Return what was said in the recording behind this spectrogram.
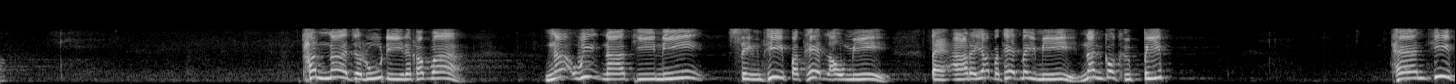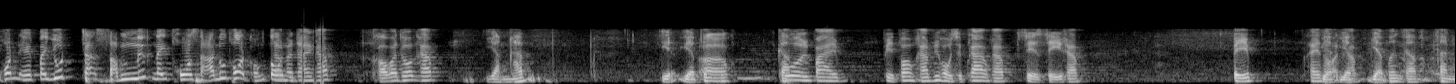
ท่านน่าจะรู้ดีนะครับว่า ณวินาทีนี้สิ่งที่ประเทศเรามี แต่อารยประเทศไม่มี นั่นก็คือปี๊บ นที่พลเอกประยุทธ์จะสำนึกในโทสานุโทษของตท่านนประธานครับ ขอประท้วงครับยังครับอย่าอย่าเอ่อครับผู้อภิปรายผิดพ้องครับที่69ครับ เสียดสีครับปิ๊บให้อถย่าอนอย่าครับ อย่าเพิ่งครับ ท่าน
